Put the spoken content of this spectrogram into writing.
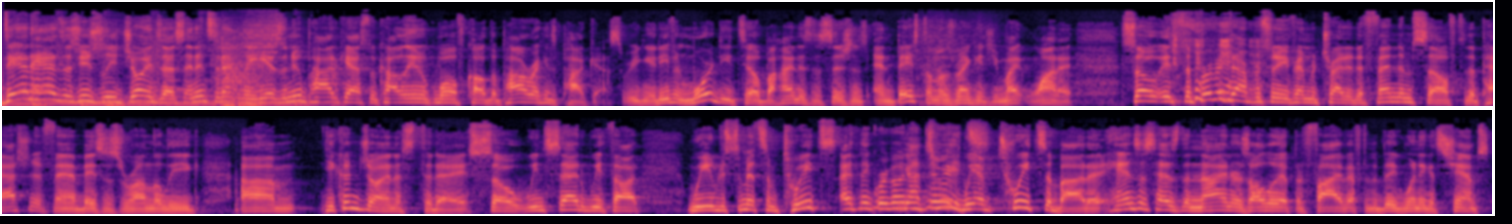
Dan Hanzus usually joins us, and incidentally, he has a new podcast with Colleen Wolfe called the Power Rankings Podcast, where you can get even more detail behind his decisions, and based on those rankings, you might want it. So it's the perfect opportunity for him to try to defend himself to the passionate fan bases around the league. Um, he couldn't join us today, so we said we thought we would submit some tweets. I think we're going Got to do. tweets. We have tweets about it. Hanzus has the Niners all the way up at five after the big win against Champs.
